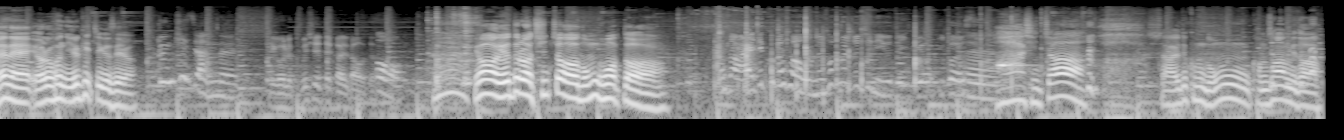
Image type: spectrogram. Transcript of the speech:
되네. 여러분 이렇게 찍으세요. 끊기지 않네. 이거 원래 부실 때까지 나오잖아. 어. 야 얘들아 진짜 너무 고맙다. 그래서 알디컵에서 오늘 선물 주신 이유도 이거, 이거였어요. 아 진짜. 하, 진짜 알드콤 너무 감사합니다.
